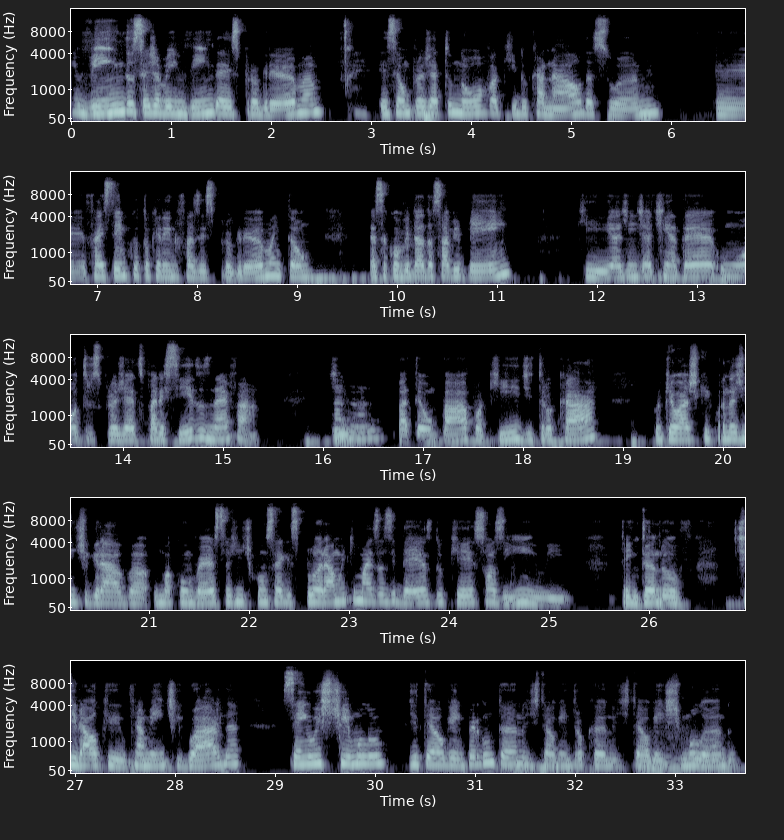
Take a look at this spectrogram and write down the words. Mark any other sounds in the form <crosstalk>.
Bem-vindo, seja bem-vinda a esse programa. Esse é um projeto novo aqui do canal da Suame. É, faz tempo que eu estou querendo fazer esse programa, então essa convidada sabe bem que a gente já tinha até um outros projetos parecidos, né, Fá? De uhum. bater um papo aqui, de trocar, porque eu acho que quando a gente grava uma conversa, a gente consegue explorar muito mais as ideias do que sozinho e tentando tirar o que, o que a mente guarda sem o estímulo de ter alguém perguntando, de ter alguém trocando, de ter alguém estimulando.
